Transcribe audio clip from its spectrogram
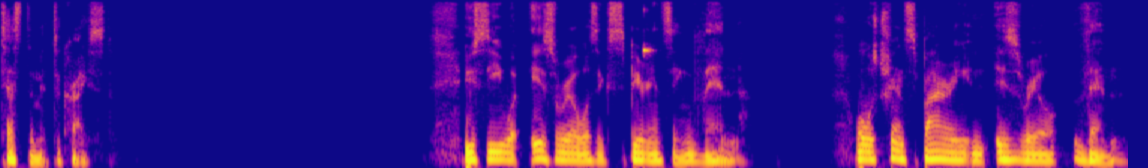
testament to Christ? You see what Israel was experiencing then, what was transpiring in Israel then.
